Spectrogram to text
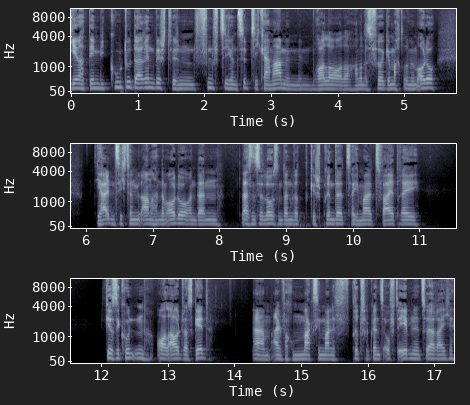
je nachdem, wie gut du darin bist, zwischen 50 und 70 km/h mit, mit dem Roller oder haben wir das früher gemacht oder mit dem Auto, die halten sich dann mit einer Hand am Auto und dann lassen sie los und dann wird gesprintet, sag ich mal, zwei, drei, vier Sekunden all out, was geht. Ähm, einfach um maximale Trittfrequenz auf der Ebene zu erreichen.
